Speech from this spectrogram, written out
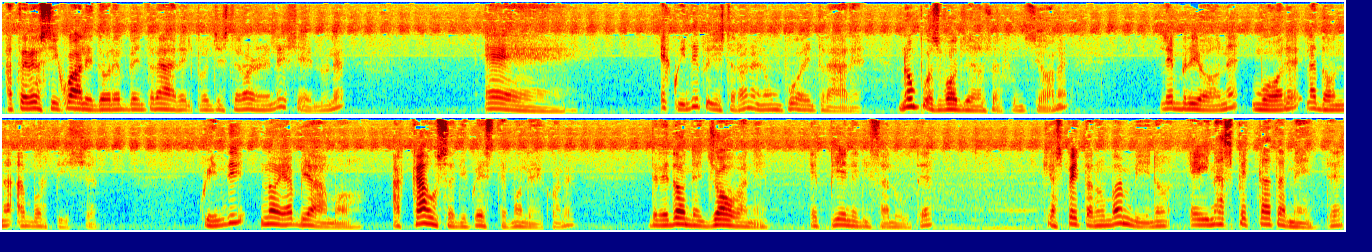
attraverso i quali dovrebbe entrare il progesterone nelle cellule e, e quindi il progesterone non può entrare, non può svolgere la sua funzione, l'embrione muore, la donna abortisce. Quindi noi abbiamo, a causa di queste molecole, delle donne giovani e piene di salute che aspettano un bambino e inaspettatamente,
